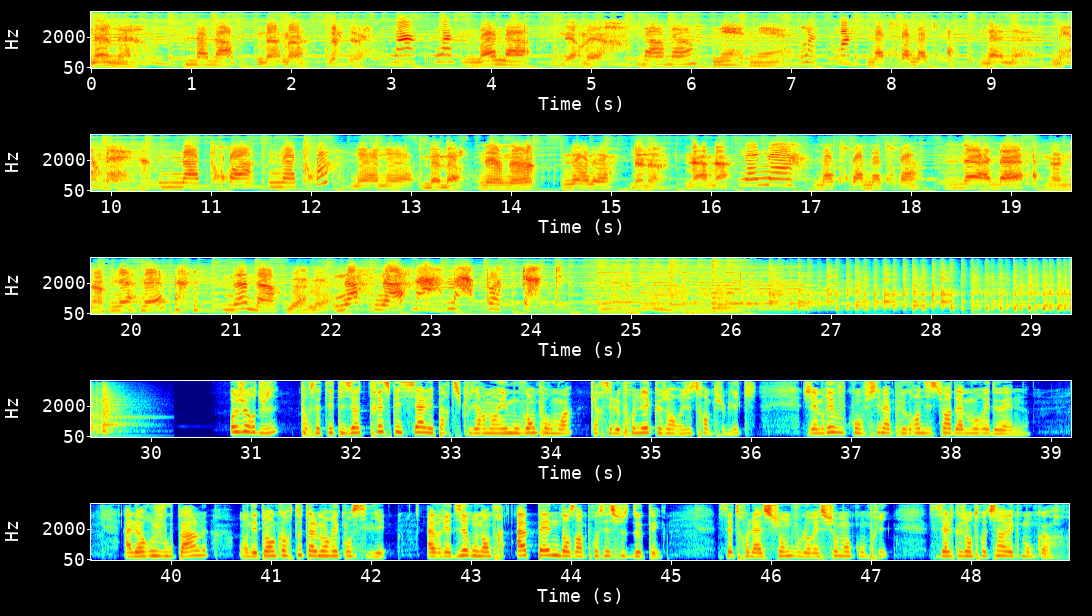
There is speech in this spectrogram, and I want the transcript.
Nana. Nana. Nana. Nerner. Nana. Nerner. Nana. Nerner. Na 3, na 3. Nana. Na 3, na 3. Nerner. Nana. Nana. Nerner. Nana. Nana. Na 3, na 3. Nana. Nana. Nerner. Nana. Nerner. Nahna. Aujourd'hui, pour cet épisode très spécial et particulièrement émouvant pour moi, car c'est le premier que j'enregistre en public, j'aimerais vous confier ma plus grande histoire d'amour et de haine. À l'heure où je vous parle, on n'est pas encore totalement réconciliés. À vrai dire, on entre à peine dans un processus de paix. Cette relation, vous l'aurez sûrement compris, c'est celle que j'entretiens avec mon corps.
